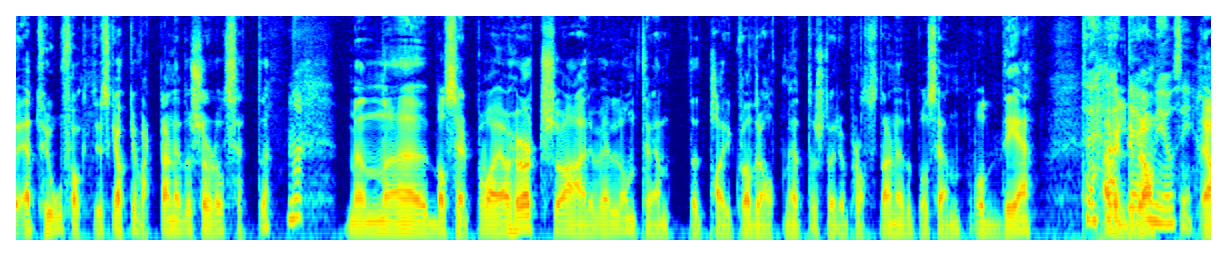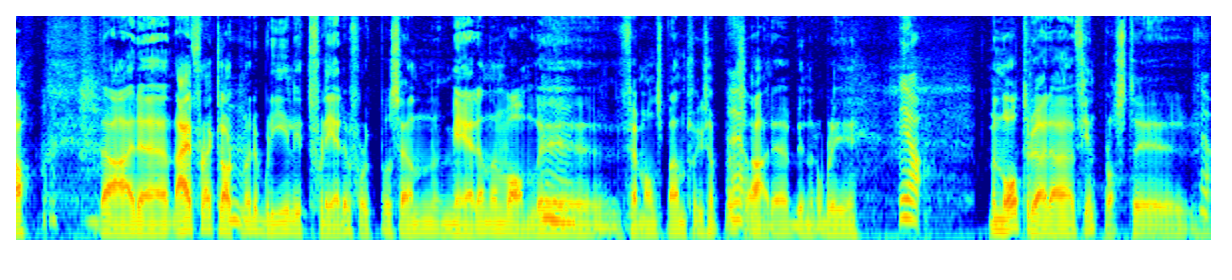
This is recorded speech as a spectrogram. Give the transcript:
Jeg tror faktisk Jeg har ikke vært der nede sjøl og sett det. Nei. Men uh, basert på hva jeg har hørt, så er det vel omtrent et par kvadratmeter større plass der nede på scenen. Og det Det, er veldig det bra. har mye å si. Ja. Det er eh, Nei, for det er klart Mm. når det blir litt flere folk på scenen, mer enn en vanlig femmannsband f.eks., Mm. Ja. så er det begynner å bli Ja. Men nå tror jeg det er fint plass til Ja.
